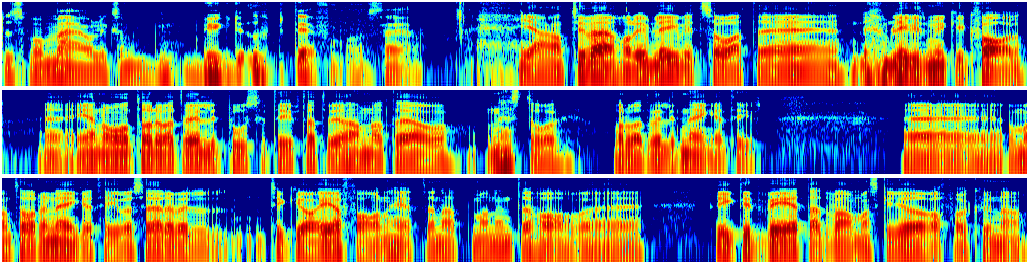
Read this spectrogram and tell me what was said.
du som var med och liksom byggde upp det får man säga. Ja, tyvärr har det ju blivit så att eh, det har blivit mycket kval. Eh, ena året har det varit väldigt positivt att vi har hamnat där och nästa år har det varit väldigt negativt. Eh, om man tar det negativa så är det väl, tycker jag, erfarenheten att man inte har eh, riktigt vetat vad man ska göra för att kunna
